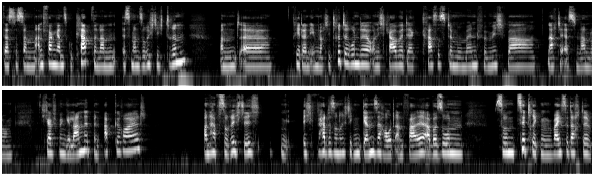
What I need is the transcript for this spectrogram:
dass es am Anfang ganz gut klappt und dann ist man so richtig drin und äh, dreht dann eben noch die dritte Runde. Und ich glaube, der krasseste Moment für mich war nach der ersten Landung. Ich glaube, ich bin gelandet, bin abgerollt und habe so richtig, ich hatte so einen richtigen Gänsehautanfall, aber so einen, so einen zittrigen, weil ich so dachte,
